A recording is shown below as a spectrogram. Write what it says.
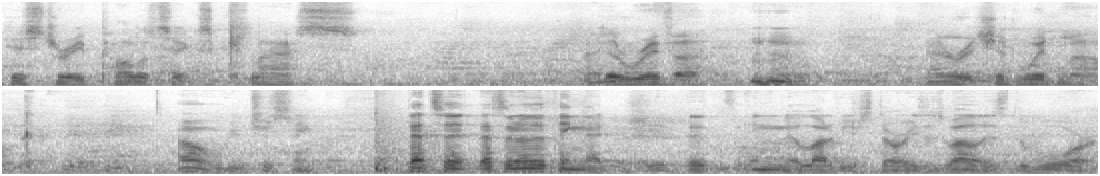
history, politics, class, the river, mm-hmm. and Richard Widmark. oh, interesting. That's a, that's another thing that that's in a lot of your stories as well is the war.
